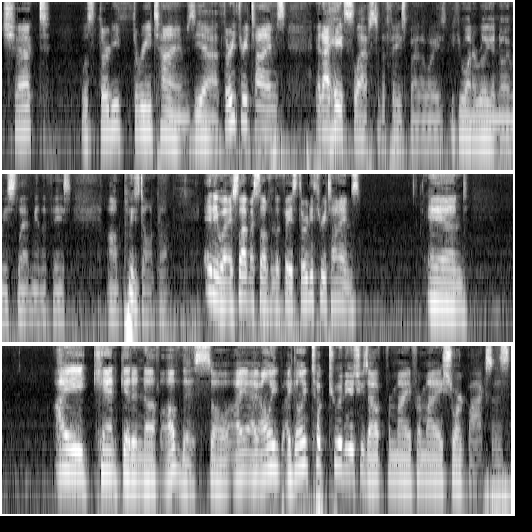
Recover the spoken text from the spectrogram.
checked was 33 times. Yeah, 33 times, and I hate slaps to the face. By the way, if you want to really annoy me, slap me in the face. Um, please don't though. Anyway, I slapped myself in the face 33 times, and I can't get enough of this. So I, I only I only took two of the issues out from my from my short boxes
